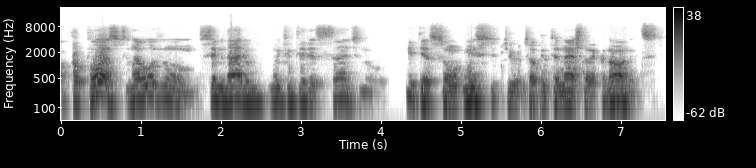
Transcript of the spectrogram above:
a, propósito, né, houve um seminário muito interessante no, Peterson Institute of International Economics,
